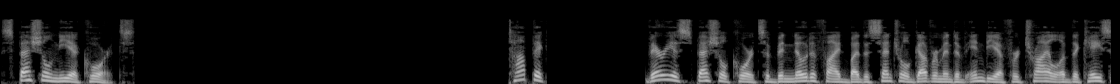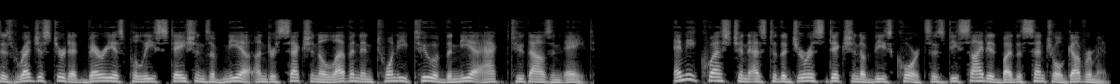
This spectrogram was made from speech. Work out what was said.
Special NIA courts Various special courts have been notified by the central government of India for trial of the cases registered at various police stations of NIA under Section 11 and 22 of the NIA Act 2008. Any question as to the jurisdiction of these courts is decided by the central government.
